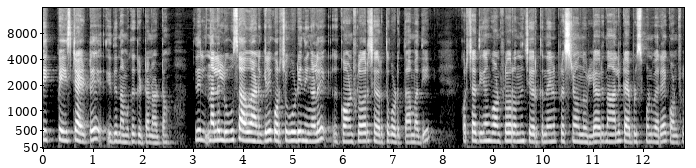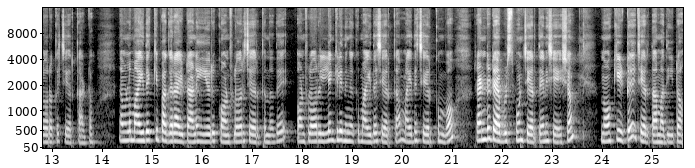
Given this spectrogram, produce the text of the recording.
തിക്ക് പേസ്റ്റായിട്ട് ഇത് നമുക്ക് കിട്ടണം കേട്ടോ. ഇതിൽ നല്ല ലൂസ് ആവുകയാണെങ്കിൽ കുറച്ചുകൂടി നിങ്ങൾ കോൺഫ്ലവർ ചേർത്ത് കൊടുത്താൽ മതി. കുറച്ചധികം കോൺഫ്ലവർ ഒന്നും ചേർക്കുന്നതിന് പ്രശ്നമൊന്നുമില്ല. ഒരു നാല് ടേബിൾ സ്പൂൺ വരെ കോൺഫ്ലവറൊക്കെ ചേർക്കാം കേട്ടോ. നമ്മൾ മൈദയ്ക്ക് പകരമായിട്ടാണ് ഈ ഒരു കോൺഫ്ലവർ ചേർക്കുന്നത്. കോൺഫ്ലവർ ഇല്ലെങ്കിൽ നിങ്ങൾക്ക് മൈദ ചേർക്കാം. മൈദ ചേർക്കുമ്പോൾ രണ്ട് ടേബിൾ സ്പൂൺ ചേർത്തതിന് ശേഷം നോക്കിയിട്ട് ചേർത്താൽ മതി കേട്ടോ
